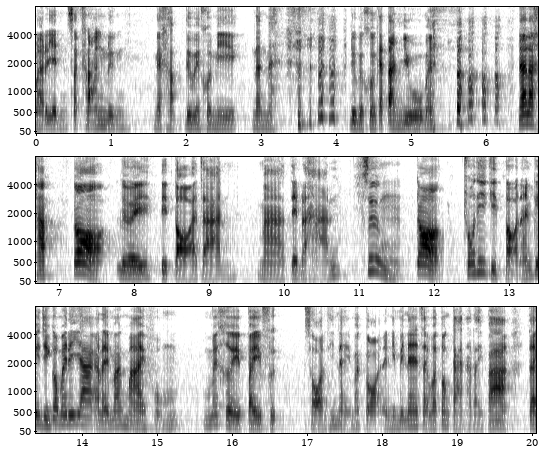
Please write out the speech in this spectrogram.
มาเรียนสักครั้งหนึ่งนะครับ ดูเป็นคนมีนั่นไหมดูเป็นคนกระตันยูไหมนั่นแหละครับ ก็เลยติดต่ออาจารย์มาเตรียมทหาร ซึ่งก็ช่วงที่ติดต่อนั้นก็จริงๆก็ไม่ได้ยากอะไรมากมาย ผมไม่เคยไปฝึก สอนที่ไหนมาก่อน อันนี้ไม่แน่ใจว่าต้องการอะไรบ้าง แต่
